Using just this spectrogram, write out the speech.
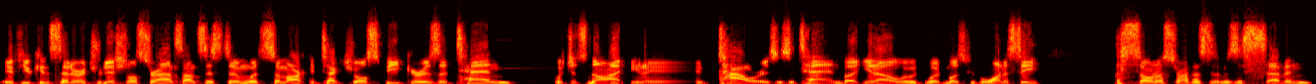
if you consider a traditional surround sound system with some architectural speakers a 10, which it's not, you know, towers is a 10, but you know, what most people want to see. A Sonos surround system is a seven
